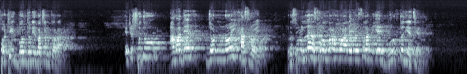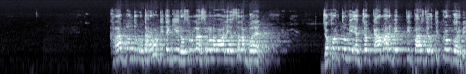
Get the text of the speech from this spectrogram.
সঠিক বন্ধু নির্বাচন করা। এটা শুধু আমাদের জন্যই খাস নয়। রসুল্লাহ সাল্লাহ আলহিম এর গুরুত্ব দিয়েছেন। খারাপ বন্ধুর উদাহরণ দিতে গিয়ে রসুল্লাহ সাল্লাহ আলহিহাল্লাম বলেন, যখন তুমি একজন কামার ব্যক্তির পাশ দিয়ে অতিক্রম করবে,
